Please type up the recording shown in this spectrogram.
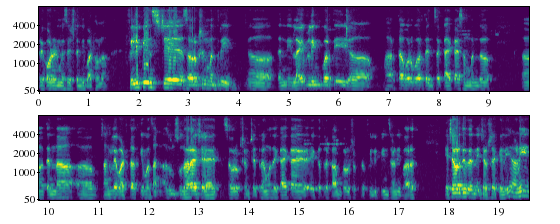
रेकॉर्डेड मेसेज त्यांनी पाठवला. फिलिपिन्सचे संरक्षण मंत्री त्यांनी लाईव्ह लिंकवरती भारताबरोबर त्यांचं काय काय संबंध त्यांना चांगले वाटतात किंवा अजून सुधारायचे आहेत संरक्षण क्षेत्रामध्ये काय काय एकत्र काम करू शकतं फिलिपिन्स आणि भारत याच्यावरती त्यांनी चर्चा केली. आणि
